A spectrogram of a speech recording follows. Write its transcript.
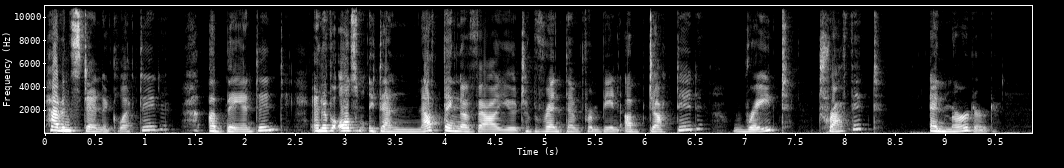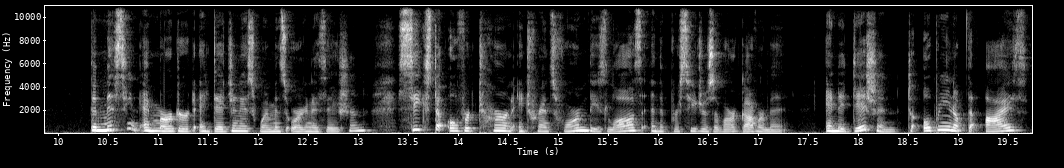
have instead neglected, abandoned, and have ultimately done nothing of value to prevent them from being abducted, raped, trafficked, and murdered. The Missing and Murdered Indigenous Women's Organization seeks to overturn and transform these laws and the procedures of our government, in addition to opening up the eyes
